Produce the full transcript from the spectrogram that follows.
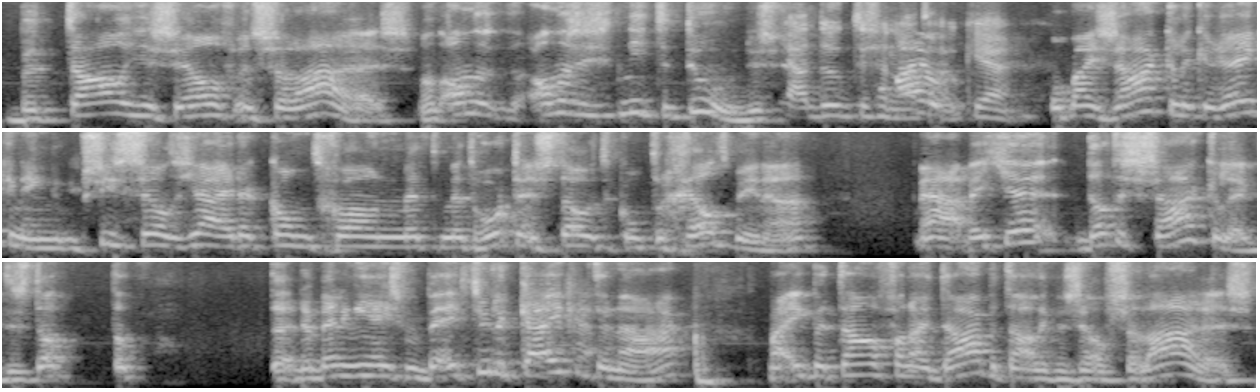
betaal jezelf een salaris. Want anders, anders is het niet te doen. Dus Ja, dat doe ik dus inderdaad ook, ja. op mijn zakelijke rekening, precies hetzelfde als jij, daar komt gewoon met, met horten en stoten komt er geld binnen. Maar ja, weet je, dat is zakelijk. Dus dat, dat, daar daar ben ik niet eens mee bezig. Tuurlijk kijk ik ernaar, maar ik betaal vanuit daar betaal ik mezelf salaris.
